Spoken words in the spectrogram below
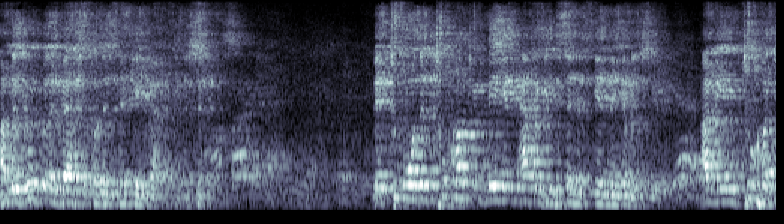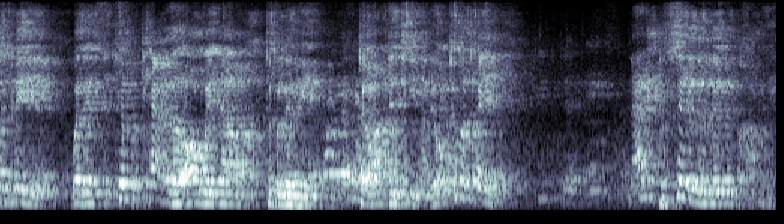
I'm the goodwill ambassador for this decade of African descendants. There are two, more than 200 million African descendants in the hemisphere. I mean 200 million, whether it's the tip of Canada all the way down to Bolivia, to Argentina. There are 200 million. 90% of them live in poverty.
